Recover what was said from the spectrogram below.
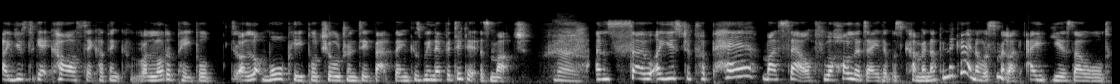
I used to get car sick. I think a lot of people, a lot more people, children did back then because we never did it as much. No. And so I used to prepare myself for a holiday that was coming up. And again, I was something like eight years old.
